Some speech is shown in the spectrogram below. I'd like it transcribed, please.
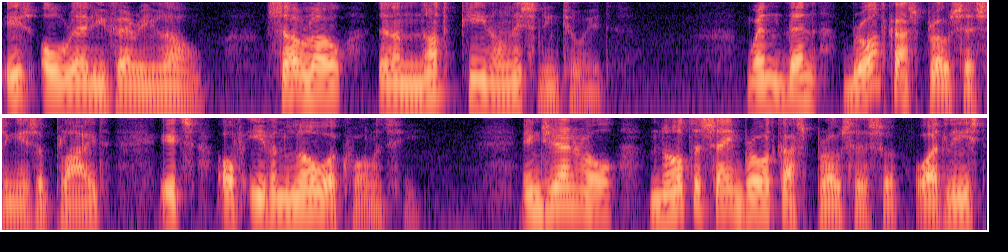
is already very low. So low that I'm not keen on listening to it. When then broadcast processing is applied, it's of even lower quality. In general not the same broadcast processor, or at least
